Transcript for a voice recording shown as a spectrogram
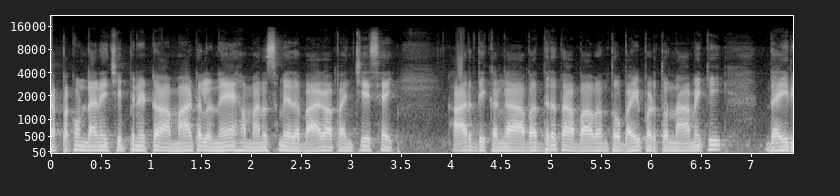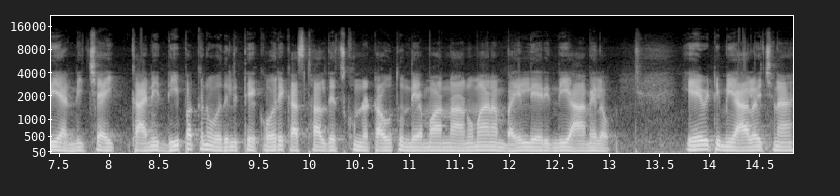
చెప్పకుండానే చెప్పినట్టు ఆ మాటలు నేహ మనసు మీద బాగా పనిచేశాయి. ఆర్థికంగా అభద్రతా భావంతో భయపడుతున్న ఆమెకి ధైర్యాన్ని ఇచ్చాయి. కానీ దీపక్ను వదిలితే కోరి కష్టాలు తెచ్చుకున్నట్టు అవుతుందేమో అన్న అనుమానం బయలుదేరింది ఆమెలో. ఏమిటి మీ ఆలోచన?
